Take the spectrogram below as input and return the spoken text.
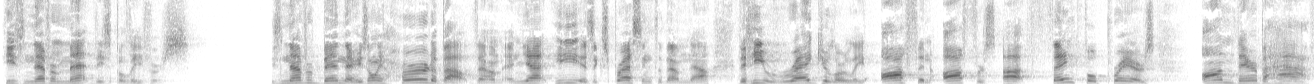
he's never met these believers. He's never been there. He's only heard about them, and yet he is expressing to them now that he regularly, often offers up thankful prayers on their behalf.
